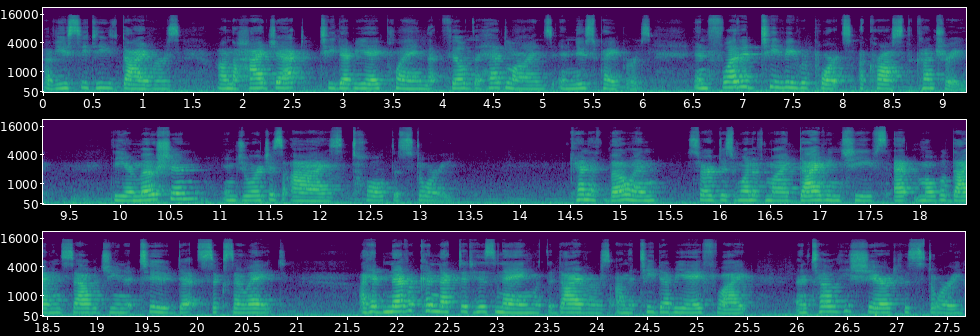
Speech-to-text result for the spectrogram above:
of UCT divers on the hijacked TWA plane that filled the headlines in newspapers and flooded TV reports across the country. The emotion in George's eyes told the story. Kenneth Bowen served as one of my diving chiefs at Mobile Diving Salvage Unit 2, Det 608. I had never connected his name with the divers on the TWA flight until he shared his story.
